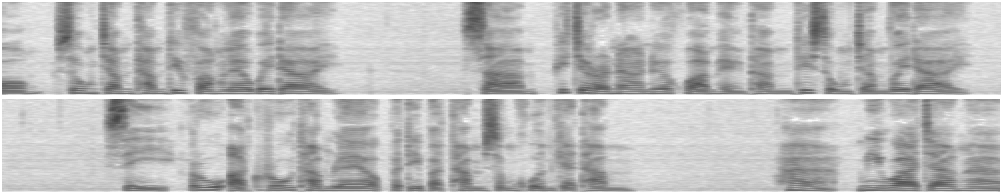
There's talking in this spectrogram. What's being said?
2. ทรงจำธรรมที่ฟังแล้วไว้ได้ 3. พิจารณาเนื้อความแห่งธรรมที่ทรงจำไว้ได้ 4. รู้อัดรู้ธรรมแล้วปฏิบัติธรรมสมควรแก่ธรรม 5. มีวาจางาม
